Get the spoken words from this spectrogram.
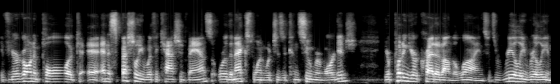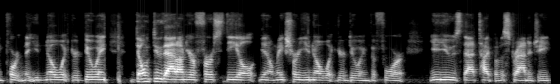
if you're going to pull, a, and especially with a cash advance or the next one, which is a consumer mortgage, you're putting your credit on the line. So it's really, really important that you know what you're doing. Don't do that on your first deal. You know, make sure you know what you're doing before you use that type of a strategy.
